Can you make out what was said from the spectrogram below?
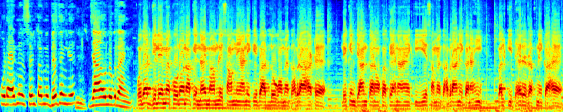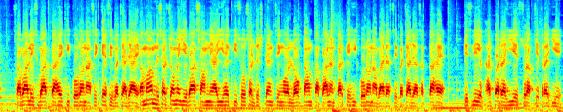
कोऑर्डिनेट सेंटर में भेजेंगे जहाँ वो लोग रहेंगे। उधर ज़िले में कोरोना के नए मामले सामने आने के बाद लोगों में घबराहट है लेकिन जानकारों का कहना है कि ये समय घबराने का नहीं बल्कि धैर्य रखने का है। सवाल इस बात का है कि कोरोना से कैसे बचा जाए। तमाम रिसर्चों में ये बात सामने आई है कि सोशल डिस्टेंसिंग और लॉकडाउन का पालन करके ही कोरोना वायरस से बचा जा सकता है। इसलिए घर पर रहिए सुरक्षित रहिए।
